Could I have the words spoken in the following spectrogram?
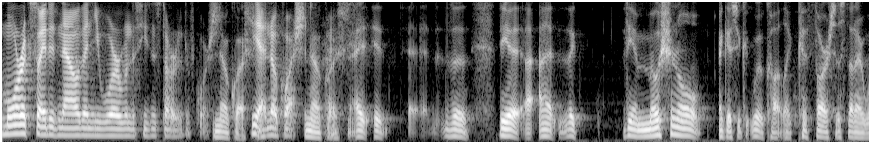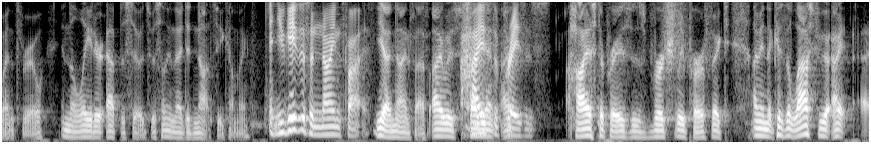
more excited now than you were when the season started? Of course. no question. Yeah, no question. no question. I, it, uh, the the uh, uh, the the emotional, I guess you could would call it like catharsis that I went through in the later episodes was something that I did not see coming. And you gave this a nine five, Yeah, nine five. I was highest end- of I- praises. highest of praises, virtually perfect. I mean, because the last few, I, I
